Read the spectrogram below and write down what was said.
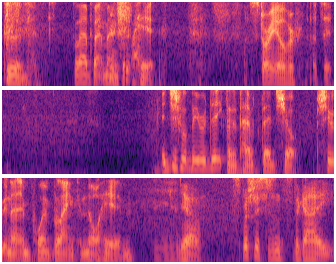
Good. Glad Batman got hit. Story over. That's it. It just would be ridiculous to have Deadshot shooting at him point blank and not hit him. Yeah. Yeah. Especially since the guy.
